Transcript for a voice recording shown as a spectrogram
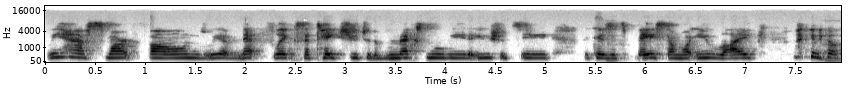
we have smartphones we have netflix that takes you to the next movie that you should see because it's based on what you like you know.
